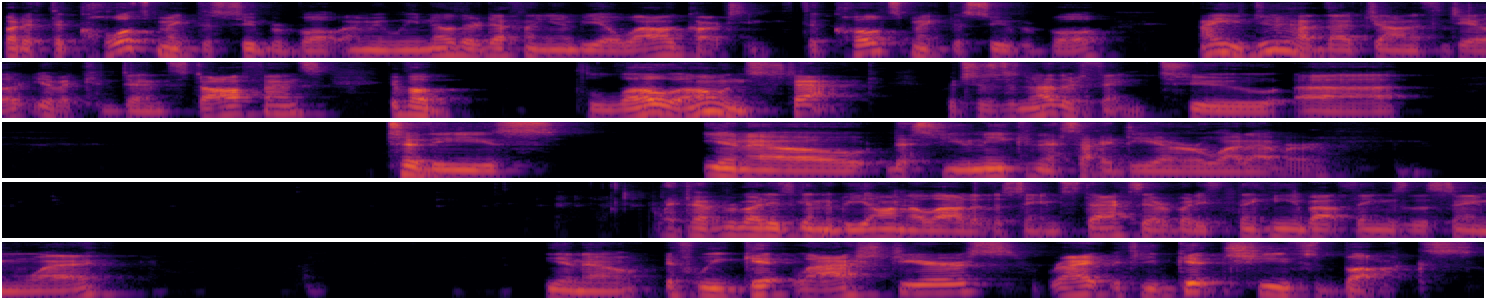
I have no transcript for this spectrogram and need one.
but if the colts make the super bowl i mean we know they're definitely going to be a wild card team if the colts make the super bowl now you do have that jonathan taylor you have a condensed offense you have a low owned stack which is another thing to uh to these you know this uniqueness idea or whatever if everybody's going to be on a lot of the same stacks, everybody's thinking about things the same way. You know, if we get last year's, right? If you get Chiefs Bucks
